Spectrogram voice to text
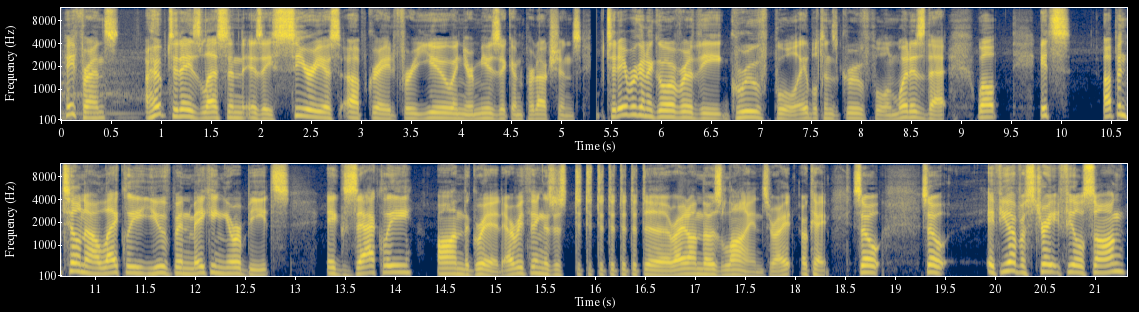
Hey, friends. I hope today's lesson is a serious upgrade for you and your music and productions. Today we're going to go over the groove pool, Ableton's groove pool. And what is that? Well, it's up until now likely you've been making your beats exactly on the grid. Everything is just right on those lines, right? Okay. So so if you have a straight feel song,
